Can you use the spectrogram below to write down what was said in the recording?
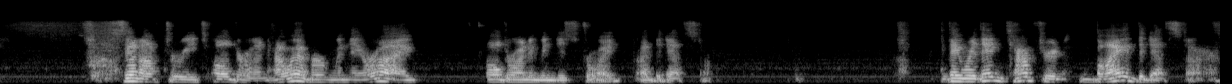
set off to reach Alderaan. However, when they arrived, Alderaan had been destroyed by the Death Star. They were then captured by the Death Star,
